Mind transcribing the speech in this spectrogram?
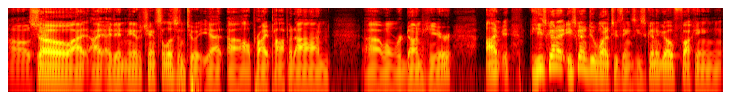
Oh, okay. So I, I, I didn't get a chance to listen to it yet. Uh, I'll probably pop it on uh, when we're done here. I'm he's gonna he's gonna do one of two things. He's gonna go fucking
